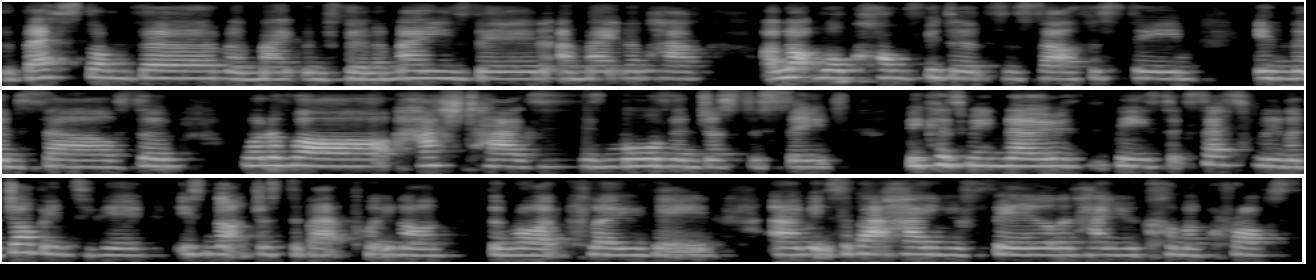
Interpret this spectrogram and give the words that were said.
the best on them and make them feel amazing and make them have a lot more confidence and self-esteem in themselves. So one of our hashtags is more than just a suit because we know being successful in a job interview is not just about putting on the right clothing. Um, it's about how you feel and how you come across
